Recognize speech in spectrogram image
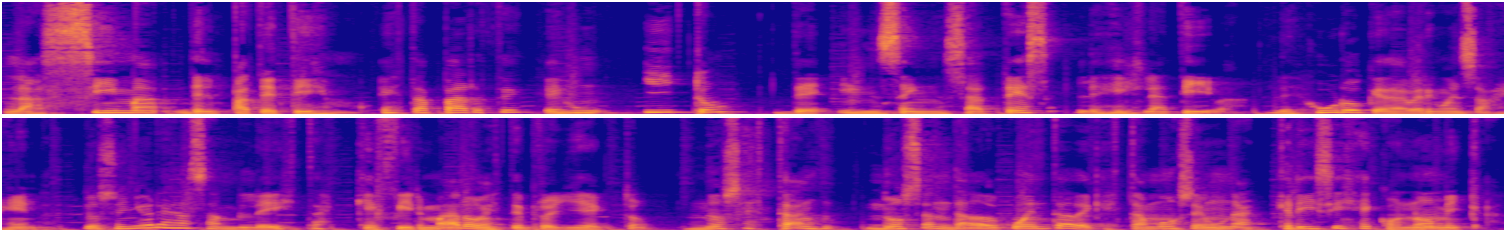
la cima del patetismo. Esta parte es un hito de insensatez legislativa. Les juro que da vergüenza ajena. Los señores asambleístas que firmaron este proyecto no se, están, no se han dado cuenta de que estamos en una crisis económica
